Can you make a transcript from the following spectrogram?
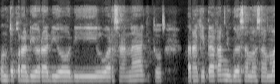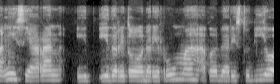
untuk radio-radio di luar sana gitu. Karena kita kan juga sama-sama nih siaran either itu dari rumah atau dari studio.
